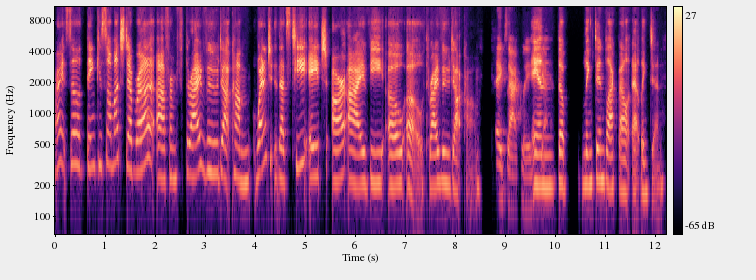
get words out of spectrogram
All right. So thank you so much, Deborah, uh, from thrivoo.com. Why don't you, that's T H R I V O O, thrivoo.com. Exactly. And yeah. the LinkedIn Black Belt at LinkedIn.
